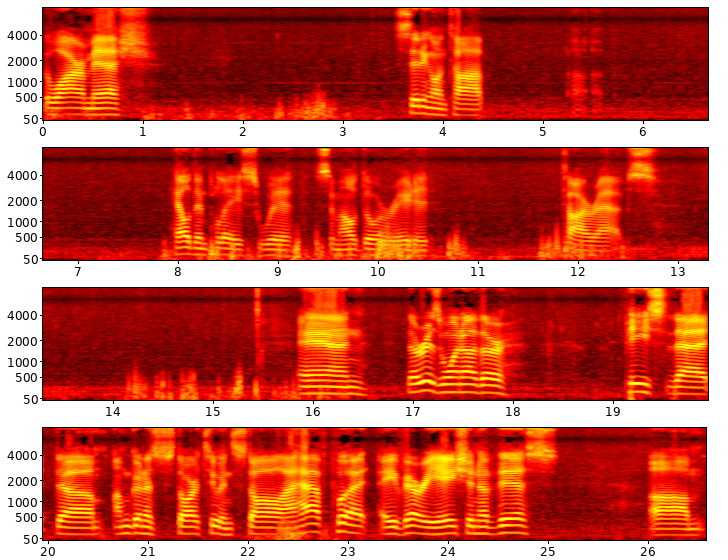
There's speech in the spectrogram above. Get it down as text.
the wire mesh sitting on top uh, held in place with some outdoor rated tie wraps. And there is one other piece that um, I'm gonna start to install. I have put a variation of this. Um,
